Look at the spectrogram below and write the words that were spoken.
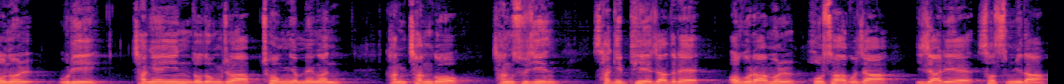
오늘 우리 장애인 노동조합 총연맹은 강창고, 장수진 사기 피해자들의 억울함을 호소하고자 이 자리에 섰습니다.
